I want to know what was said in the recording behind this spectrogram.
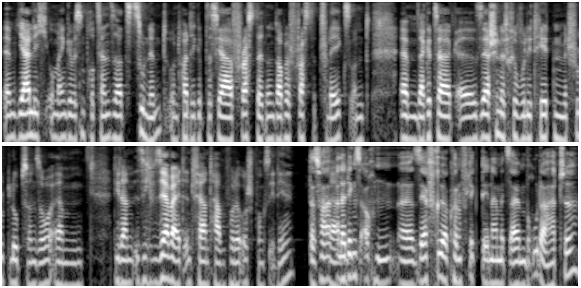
ähm, jährlich um einen gewissen Prozentsatz zunimmt. Und heute gibt es ja Frosted und Double Frosted Flakes und ähm, da gibt's ja äh, sehr schöne Frivolitäten mit Fruit Loops und so, ähm, die dann sich sehr weit entfernt haben vor der Ursprungsidee. Das war ja. allerdings auch ein äh, sehr früher Konflikt, den er mit seinem Bruder hatte.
